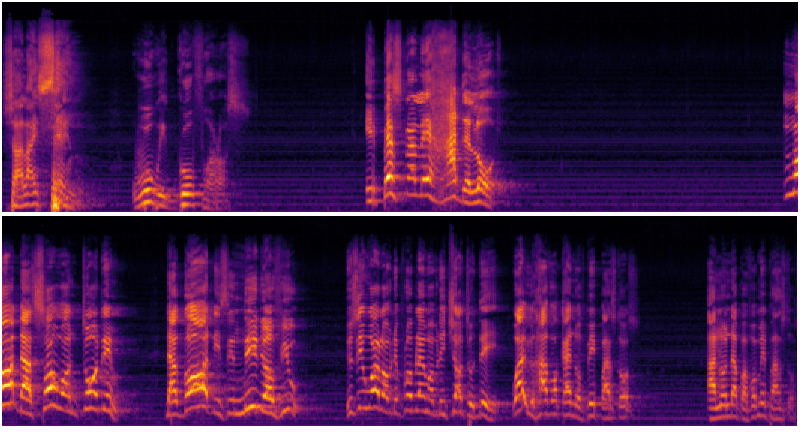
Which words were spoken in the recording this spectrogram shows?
shall I send? Who will go for us? He personally had the Lord. Not that someone told him that God is in need of you. You see, one of the problem of the church today, why you have all kind of paid pastors and underperforming pastors,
